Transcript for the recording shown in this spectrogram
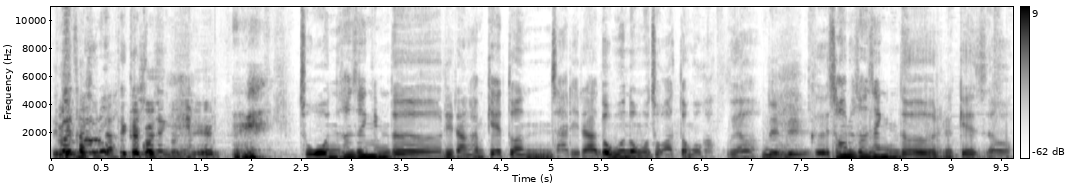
네. 마지막으로 백화 백화신당님. 신당님. 좋은 선생님들이랑 함께했던 자리라 너무 너무 좋았던 것 같고요. 네네. 그 선우 선생님들께서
